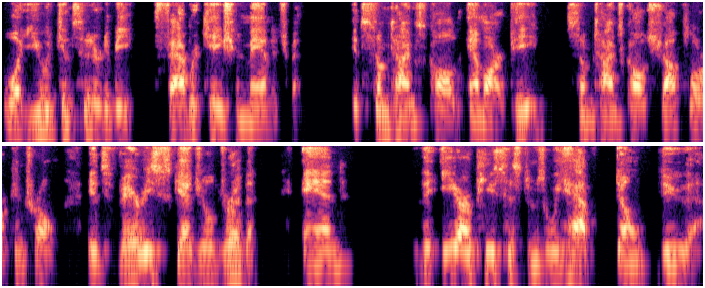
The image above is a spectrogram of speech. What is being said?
what you would consider to be fabrication management. It's sometimes called MRP, sometimes called shop floor control. It's very schedule driven. And the ERP systems we have don't do that.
